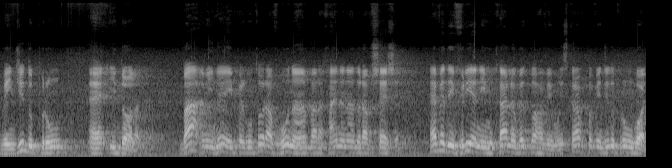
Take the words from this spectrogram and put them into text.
vendido por um é, idólatra. Ba Aminei perguntou Rav Huna Barachaina Nadorav Sheshe. Eved Ivria Nimkal Eved Kohavim. Um escravo foi vendido por um goi.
